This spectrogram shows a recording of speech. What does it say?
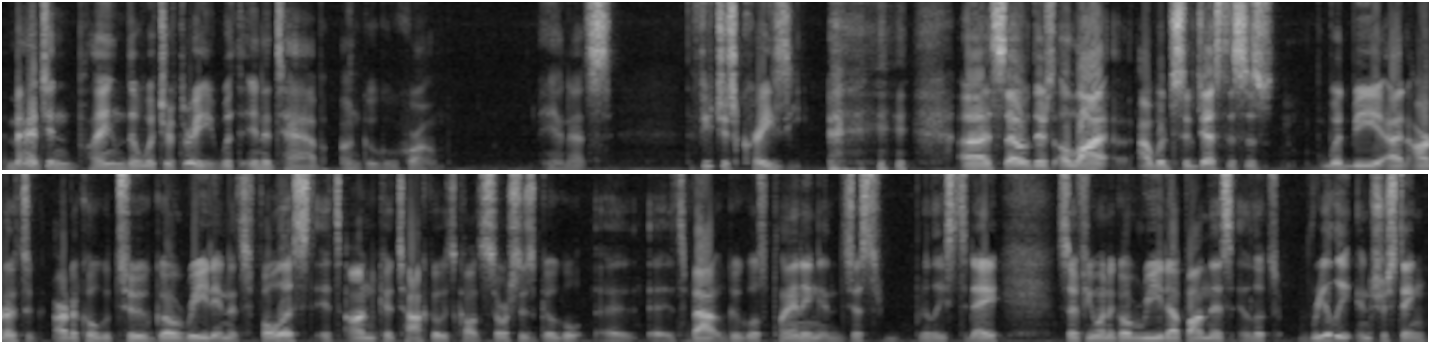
imagine playing The Witcher 3 within a tab on Google Chrome. Man, that's the future's crazy. uh, so there's a lot. I would suggest this is would be an article to go read in its fullest. It's on Kotaku. It's called Sources Google. Uh, it's about Google's planning and just released today. So if you want to go read up on this, it looks really interesting.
